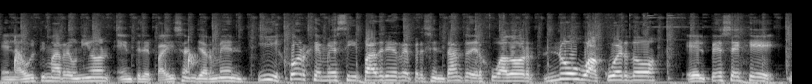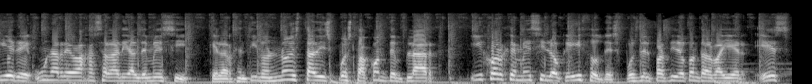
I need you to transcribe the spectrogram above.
en la última reunión entre el Paris Saint Germain y Jorge Messi, padre representante del jugador. No hubo acuerdo. El PSG quiere una rebaja salarial de Messi que el argentino no está dispuesto a contemplar y Jorge Messi lo que hizo después del partido contra el Bayern es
